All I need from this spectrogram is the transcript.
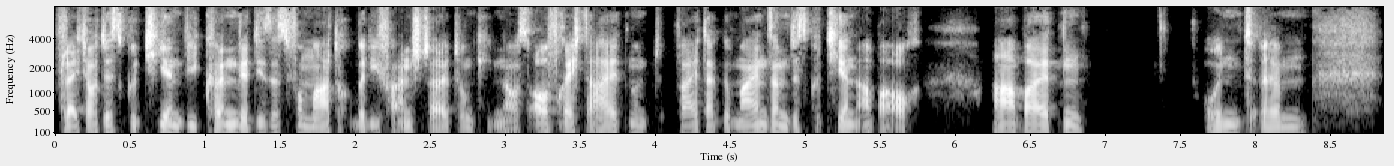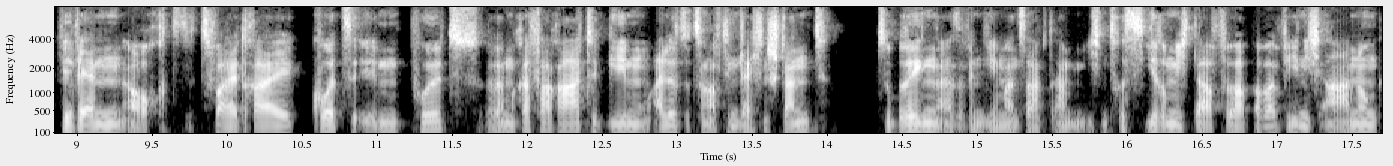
vielleicht auch diskutieren, wie können wir dieses Format auch über die Veranstaltung hinaus aufrechterhalten und weiter gemeinsam diskutieren, aber auch arbeiten. Und ähm, wir werden auch zwei, drei kurze Impulsreferate ähm, geben, um alle sozusagen auf den gleichen Stand zu bringen. Also wenn jemand sagt, ähm, ich interessiere mich dafür, habe aber wenig Ahnung,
